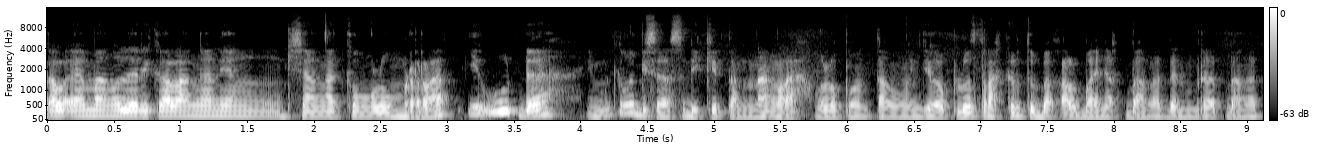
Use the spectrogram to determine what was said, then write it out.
kalau emang lo dari kalangan yang sangat konglomerat ya udah. Ya mungkin lo bisa sedikit tenang lah walaupun tanggung jawab lo terakhir tuh bakal banyak banget dan berat banget.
